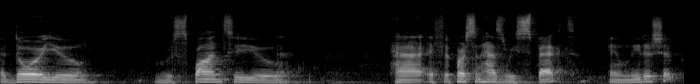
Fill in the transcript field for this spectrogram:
Adore you, respond to you. If a person has respect and leadership,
